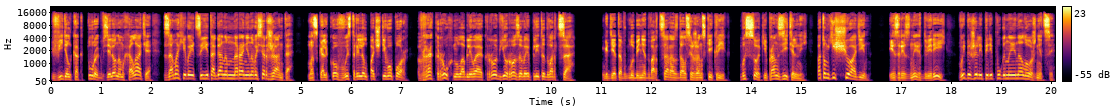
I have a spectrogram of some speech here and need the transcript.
Видел, как турок в зеленом халате замахивается ятаганом на раненого сержанта. Москальков выстрелил почти в упор. Враг рухнул, обливая кровью розовые плиты дворца. Где-то в глубине дворца раздался женский крик. Высокий, пронзительный. Потом еще один. Из резных дверей выбежали перепуганные наложницы.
